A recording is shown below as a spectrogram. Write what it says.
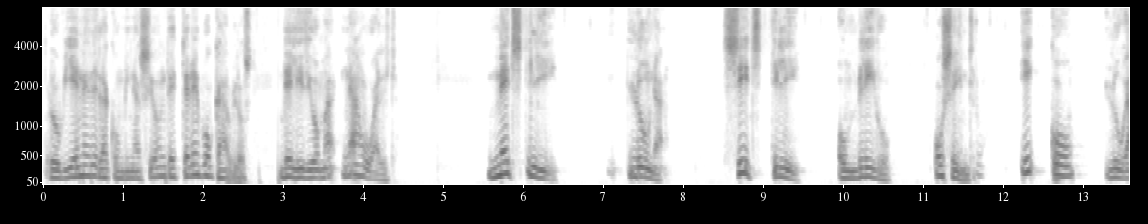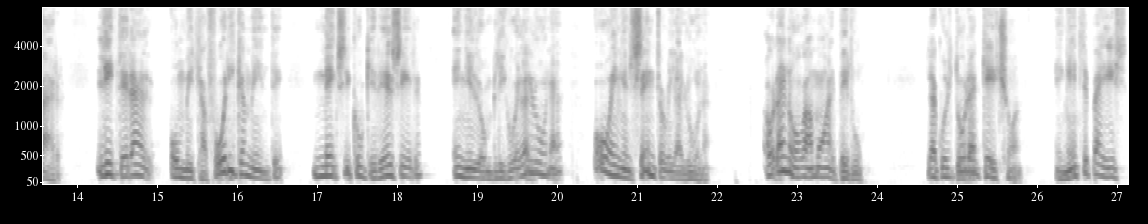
proviene de la combinación de tres vocablos del idioma náhuatl. Metzli, luna, Sitztli, ombligo o centro y co-lugar. Literal o metafóricamente, México quiere decir en el ombligo de la luna o en el centro de la luna. Ahora nos vamos al Perú. La cultura quechua en este país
